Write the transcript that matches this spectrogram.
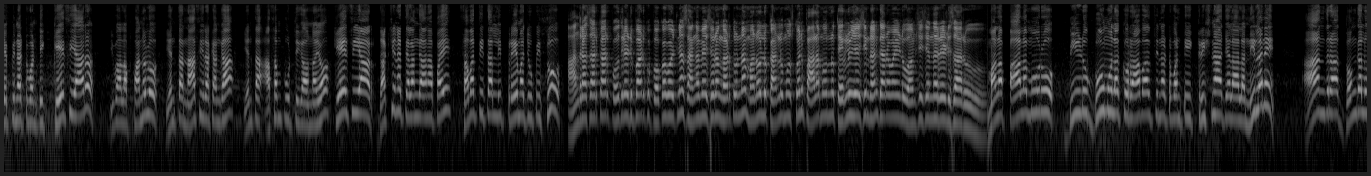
చెప్పినటువంటి కేసీఆర్ ఇవాళ పనులు ఎంత నాసిరకంగా ఎంత అసంపూర్తిగా ఉన్నాయో కేసీఆర్ దక్షిణ తెలంగాణపై సవతి తల్లి ప్రేమ చూపిస్తూ ఆంధ్ర సర్కార్ పోతిరెడ్డిపాడుకు పొక్కగొచ్చిన సంగమేశ్వరం కడుతున్నా మనోళ్ళు కండ్లు మూసుకొని పాలమూరును తెరలు చేసిండ్రని గరమైండు వంశీచందర్ రెడ్డి సారు. మన పాలమూరు బీడు భూములకు రావాల్సినటువంటి కృష్ణా జలాల నీళ్ళని ఆంధ్ర దొంగలు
